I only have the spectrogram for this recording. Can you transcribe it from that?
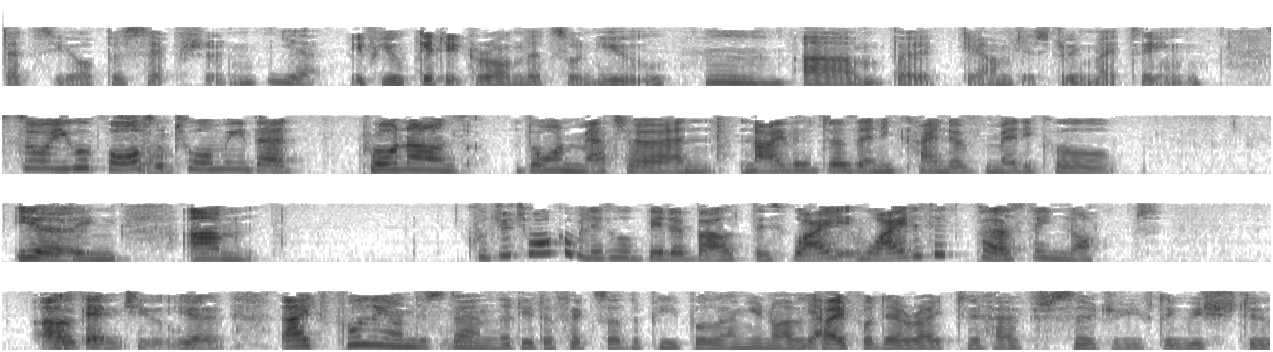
that's your perception. Yeah. If you get it wrong, that's on you. Mm. Um, but yeah, I'm just doing my thing. So you've also So- told me that pronouns don't matter and neither does any kind of medical Yeah. thing. Um, could you talk a little bit about this? Why why does it personally not affect you? Yeah, I fully understand that it affects other people, and you know, I'll Yeah. fight for their right to have surgery if they wish to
